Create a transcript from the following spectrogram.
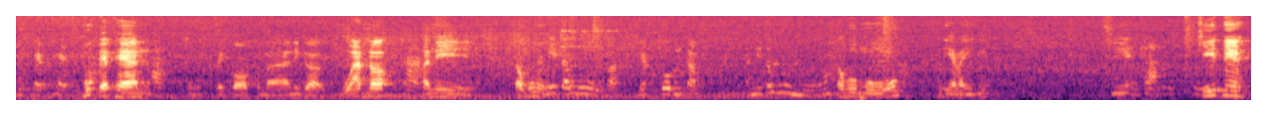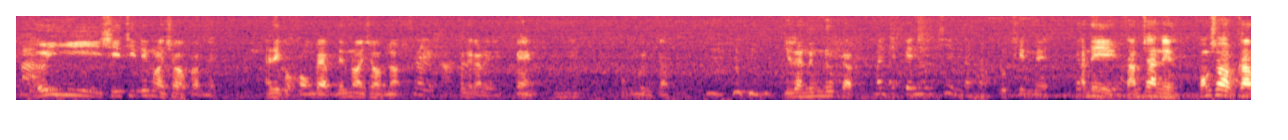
บุกแบบแผ่นบุ๊กแบบแพนค่ะ ใส่กรอบเข้ามา อันนี้ก็บูอัดเนาะค่ะ อันนี้เต้าหู้อันนี้เต้าหู้ค่ะแบบกลมกับ อันนี้เต้าหู้หมู เต้าหู้หมูอั นนี้อะไรอีกนี่ชีสค่ะ ชีสเนี่ยค่ะ เฮ้ยชีสที่เด็กน้อยชอบครับเนี่ยอันนี้ก็ของแบบเด็กน้อยชอบเนาะใช่ค่ะเขาเรียกอะไรแป้งผมก็ไม่รู้จักกินแล้วนึกๆกับมันจะเป็นลูกชิ้นนะคะ ลูกชิ้นเนี่ยอันนี้สามชั้นเนี่ยของชอบครับ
